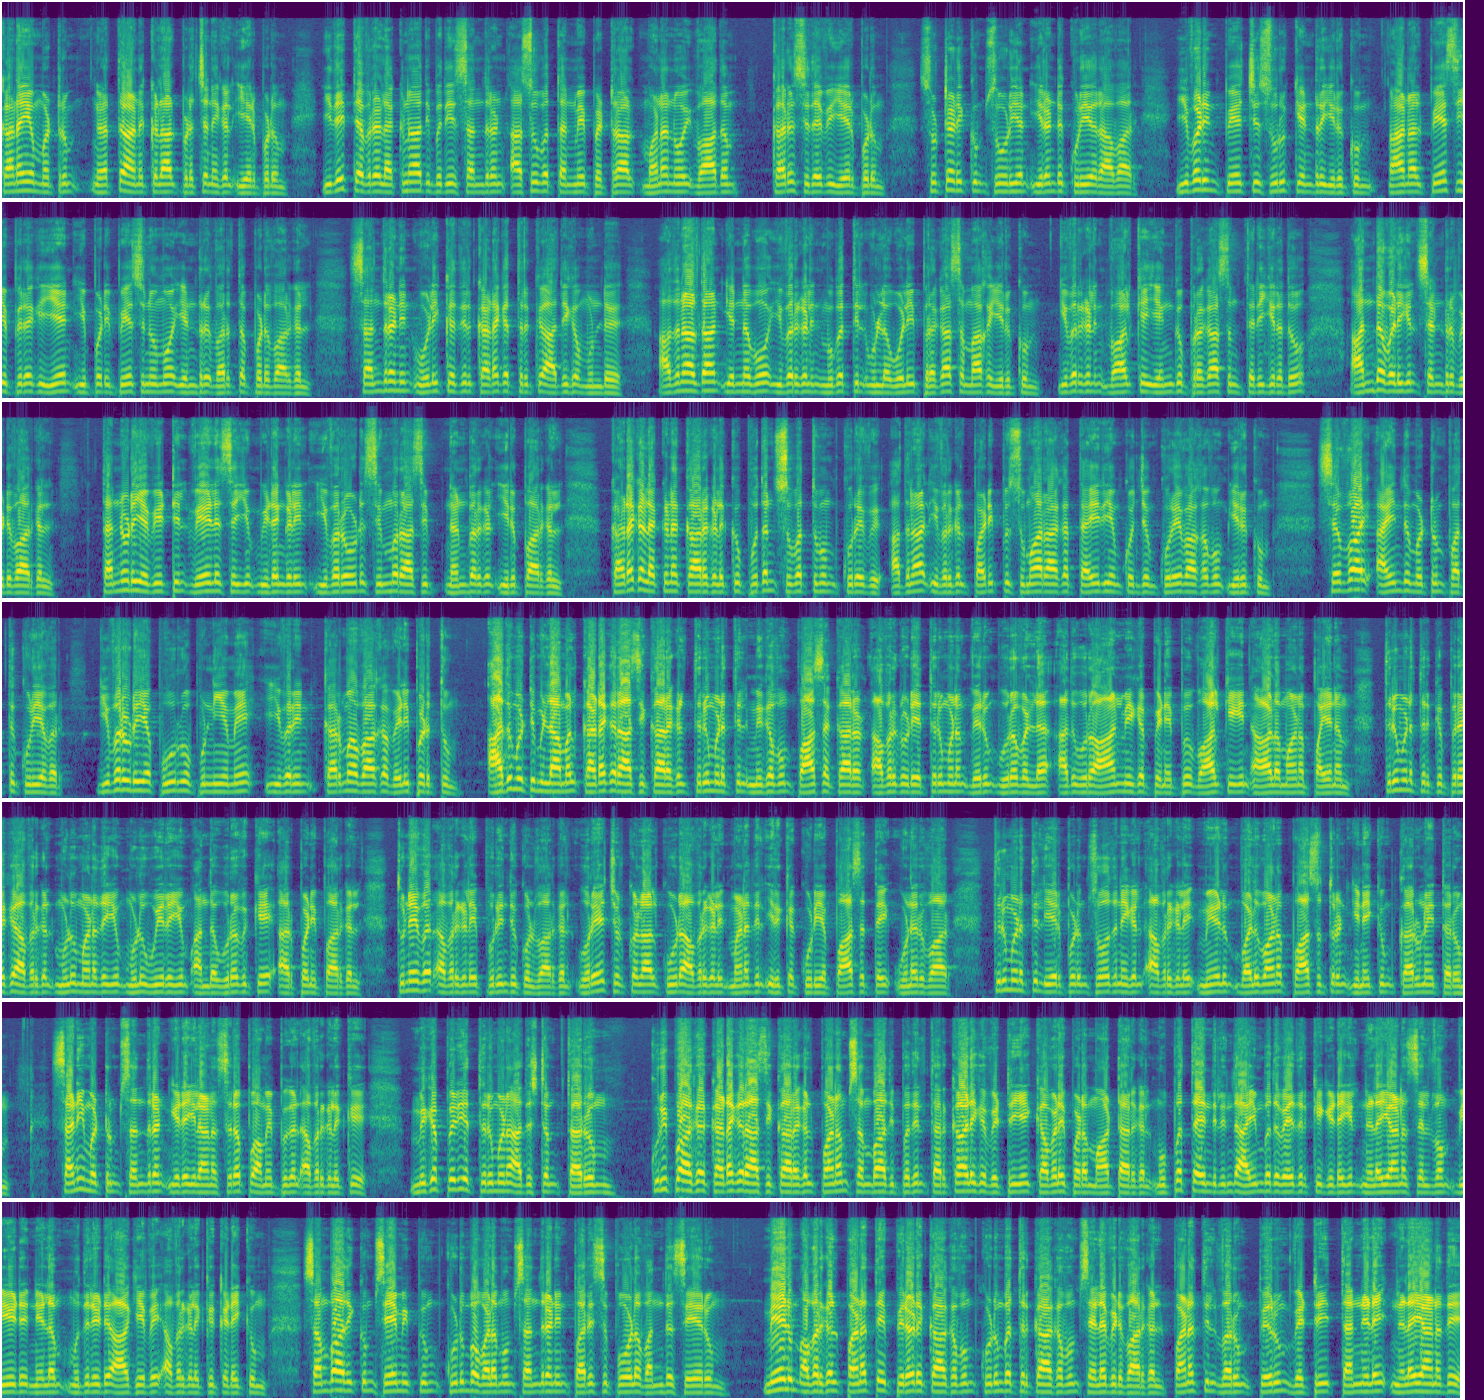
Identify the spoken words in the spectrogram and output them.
கணையம் மற்றும் இரத்த அணுக்களால் பிரச்சனைகள் ஏற்படும். இதைத் தவிர லக்னாதிபதி சந்திரன் அசுபத்தன்மை பெற்றால் மனநோய் வாதம் கருசிதைவு ஏற்படும். சுட்டடிக்கும் சூரியன் இரண்டு குளியர் ஆவார் இவரின் பேச்சு சுருக்கென்று இருக்கும். ஆனால் பேசிய பிறகு ஏன் இப்படி பேசினோமோ என்று வருத்தப்படுவார்கள். சந்திரனின் ஒளிக்கதிர் கடகத்திற்கு அதிகம் உண்டு. அதனால்தான் என்னவோ இவர்களின் முகத்தில் உள்ள ஒளி பிரகாசமாக இருக்கும். இவர்களின் வாழ்க்கை எங்கு பிரகாசம் தெரிகிறதோ அந்த வழியில் சென்று விடுவார்கள். தன்னுடைய வீட்டில் வேலை செய்யும் இடங்களில் இவரோடு சிம்மராசி நண்பர்கள் இருப்பார்கள். கடக லக்கணக்காரர்களுக்கு புதன் சுபத்துவம் குறைவு. அதனால் இவர்கள் படிப்பு சுமாராக தைரியம் கொஞ்சம் குறைவாகவும் இருக்கும். செவ்வாய் ஐந்து மற்றும் பத்துக்குரியவர். இவருடைய பூர்வ புண்ணியமே இவரின் கர்மவாக வெளிப்படுத்தும். அது மட்டுமில்லாமல் கடக ராசிக்காரர்கள் திருமணத்தில் மிகவும் பாசக்காரர். அவர்களுடைய திருமணம் வெறும் உறவல்ல அது ஒரு ஆன்மீக பிணைப்பு வாழ்க்கையின் ஆழமான பயணம். திருமணத்திற்கு பிறகு அவர்கள் முழு மனதையும் முழு உயிரையும் அந்த உறவுக்கே அர்ப்பணிப்பார்கள். துணைவர் அவர்களை புரிந்து கொள்வார்கள். ஒரே சொற்களால் கூட அவர்களின் மனதில் இருக்கக்கூடிய பாசத்தை உணர்வார். திருமணத்தில் ஏற்படும் சோதனைகள் அவர்களை மேலும் வலுவான பாசத்துடன் இணைக்கும் கருணை தரும். சனி மற்றும் சந்திரன் இடையிலான சிறப்பு அமைப்புகள் அவர்களுக்கு மிகப்பெரிய திருமண அதிர்ஷ்டம் தரும். குறிப்பாக கடக ராசிக்காரர்கள் பணம் சம்பாதிப்பதில் தற்காலிக வெற்றியை கவலைப்பட மாட்டார்கள். முப்பத்தைந்திலிருந்து ஐம்பது வயதிற்கு இடையில் நிலையான செல்வம் வீடு நிலம் முதலீடு ஆகியவை அவர்களுக்கு கிடைக்கும். சம்பாதிக்கும் சேமிக்கும் குடும்ப வளமும் சந்திரனின் பரிசு போல வந்து சேரும். மேலும் அவர்கள் பணத்தை பிறருக்காகவும் குடும்பத்திற்காகவும் செலவிடுவார்கள். பணத்தில் வரும் பெரும் வெற்றி தன்னிலை நிலையானது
